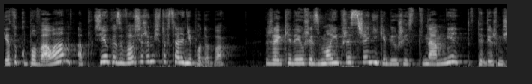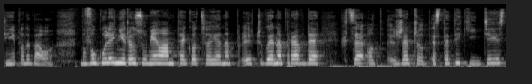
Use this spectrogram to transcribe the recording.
Ja to kupowałam, a później okazywało się, że mi się to wcale nie podoba że kiedy już jest w mojej przestrzeni, kiedy już jest na mnie, to wtedy już mi się nie podobało. Bo w ogóle nie rozumiałam tego, co ja czego ja naprawdę chcę od rzeczy, od estetyki. Gdzie jest,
